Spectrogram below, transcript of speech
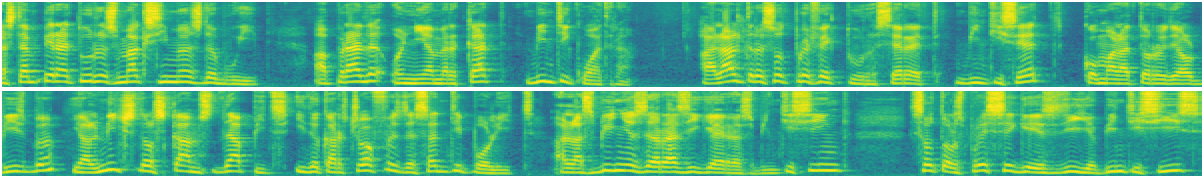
Les temperatures màximes d'avui. A Prada, on hi ha mercat, 24. A l'altra sotprefectura, Serret, 27, com a la Torre del Bisbe, i al mig dels camps d'àpids i de carxofes de Sant Hipòlit. A les vinyes de Rasigueres, 25, sota els presseguers dia 26,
